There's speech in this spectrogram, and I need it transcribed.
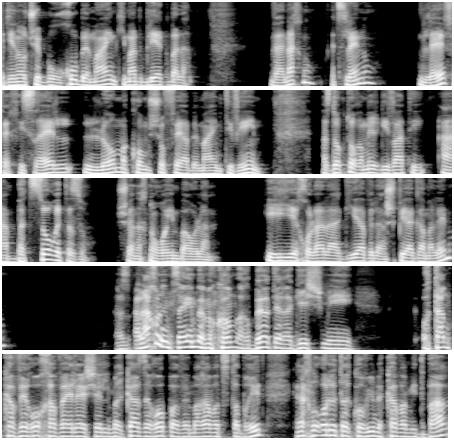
מדינות שבורכו במים כמעט בלי הגבלה. ואנחנו, אצלנו, להפך, ישראל לא מקום שופע במים טבעיים. אז דוקטור אמיר גבעתי, הבצורת הזו שאנחנו רואים בעולם, היא יכולה להגיע ולהשפיע גם עלינו? אז אנחנו נמצאים במקום הרבה יותר רגיש מאותם קווי רוחב האלה של מרכז אירופה ומערב הברית, כי אנחנו עוד יותר קרובים לקו המדבר,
